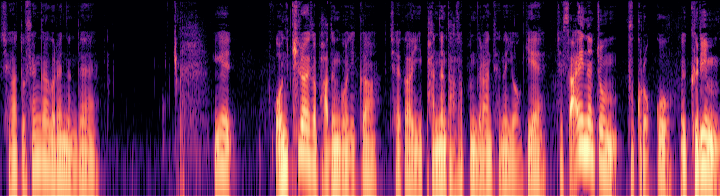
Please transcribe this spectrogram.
제가 또 생각을 했는데 이게 원키라에서 받은 거니까 제가 이 받는 다섯 분들한테는 여기에 제 사인은 좀 부끄럽고 그림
